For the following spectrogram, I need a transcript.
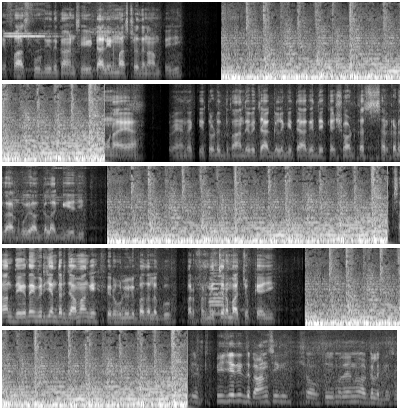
ਇਹ ਫਾਸਟ ਫੂਡ ਦੀ ਦੁਕਾਨ ਸੀ ਇਟਾਲੀਅਨ ਮਾਸਟਰ ਦੇ ਨਾਮ ਤੇ ਜੀ। ਫੋਨ ਆਇਆ ਤੁਰਿਆਂ ਦਾ ਕਿ ਤੁਹਾਡੀ ਦੁਕਾਨ ਦੇ ਵਿੱਚ ਅੱਗ ਲੱਗੀ ਤੇ ਆ ਕੇ ਦੇਖਿਆ ਸ਼ਾਰਟ ਸਰਕਟ ਕਾਰਨ ਕੋਈ ਅੱਗ ਲੱਗੀ ਹੈ ਜੀ। ਨੁਕਸਾਨ ਦੇਖਦੇ ਹਾਂ ਵੀਰ ਜੀ, ਅੰਦਰ ਜਾਵਾਂਗੇ, ਫਿਰ ਹੌਲੀ ਹੌਲੀ ਪਤਾ ਲੱਗੂ, ਪਰ ਫਰਨੀਚਰ ਮੱਚ ਚੁੱਕਿਆ ਜੀ। ਪੀਜੇ ਦੀ ਦੁਕਾਨ ਸੀਗੀ ਸ਼ੌਪ ਸੀ ਮਤਲਬ ਇਹਨੂੰ ਅੱਗ ਲੱਗੀ ਸੀ।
